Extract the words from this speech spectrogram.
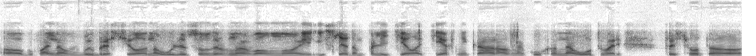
буквально выбросила на улицу взрывной волной, и следом полетела техника, разная кухонная утварь. То есть вот, э,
